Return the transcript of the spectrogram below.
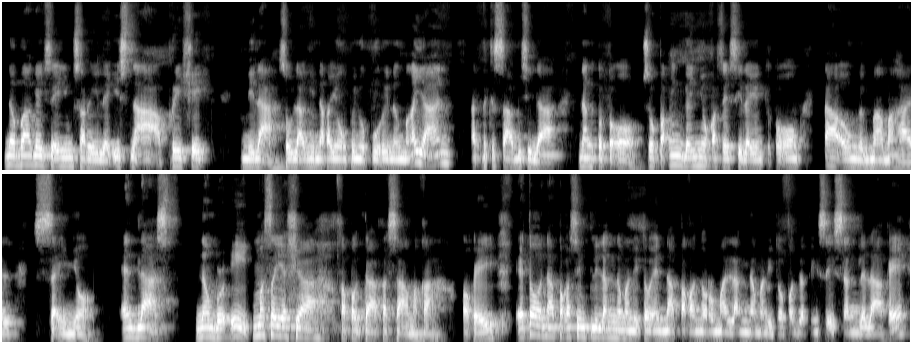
nabagay sa inyong sarili is na-appreciate nila. So, lagi na kayong pinupuri ng mga yan at nagsasabi sila ng totoo. So, pakinggan nyo kasi sila yung totoong taong nagmamahal sa inyo. And last, number eight, masaya siya kapag kakasama ka. Okay? Ito, napakasimple lang naman ito and napaka-normal lang naman ito pagdating sa isang lalaki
